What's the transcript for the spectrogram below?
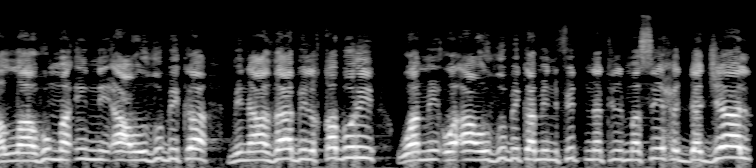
allahumma inni audhu bika min adhabi lqabri wa bika min fitnati lmasihi dajjal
